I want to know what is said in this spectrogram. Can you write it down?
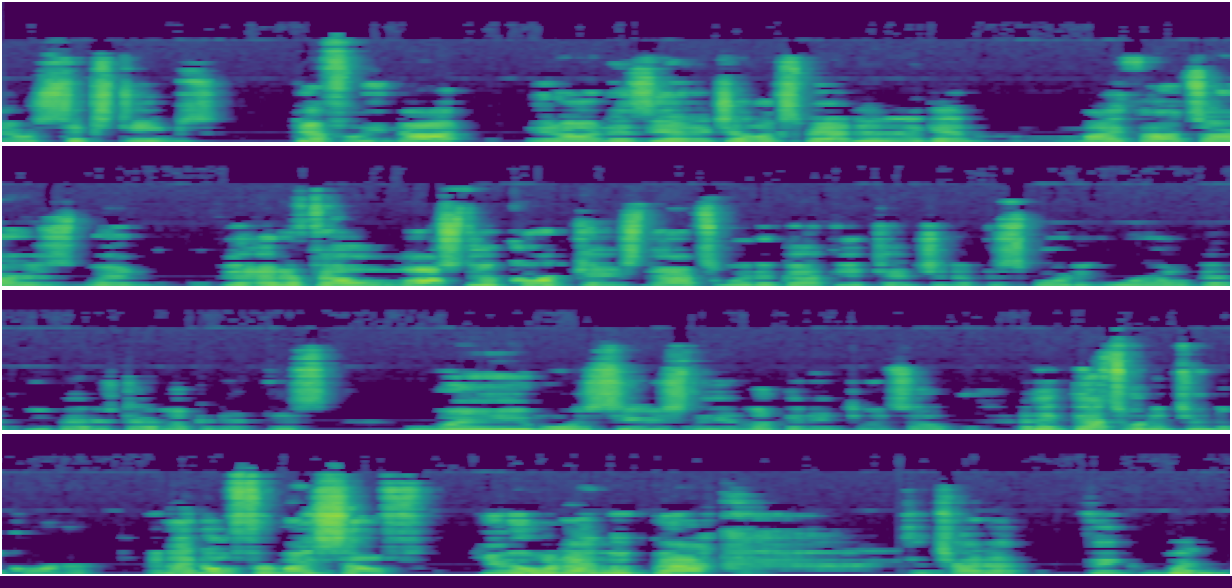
there were six teams. Definitely not. You know, and as the NHL expanded, and again, my thoughts are is when the NFL lost their court case, that's when it got the attention of the sporting world that we better start looking at this way more seriously and looking into it. So I think that's when it turned the corner. And I know for myself, you know, when I look back to try to think when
